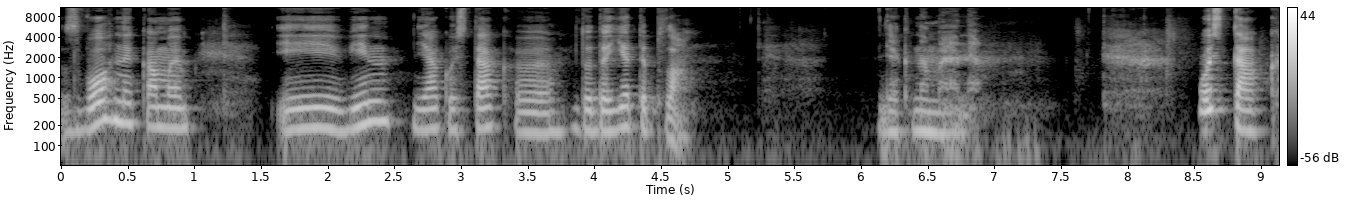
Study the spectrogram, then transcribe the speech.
з вогниками, і він якось так е, додає тепла, як на мене. Ось так.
